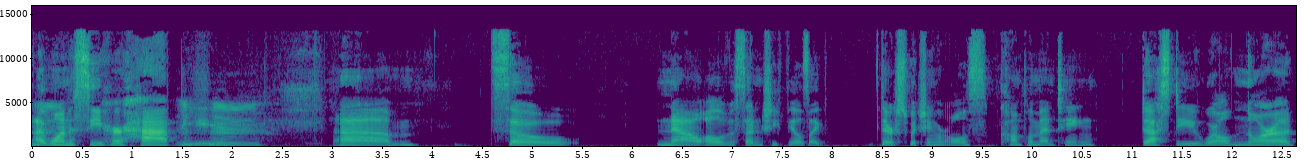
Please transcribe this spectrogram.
I want to see her happy. Um, so now all of a sudden she feels like they're switching roles, complimenting Dusty while Nora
